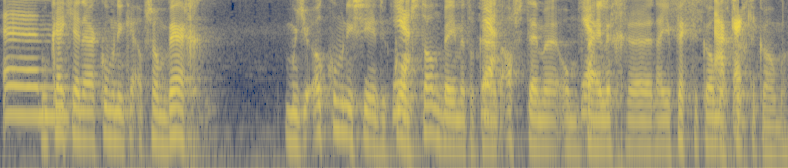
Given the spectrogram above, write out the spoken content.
Ehm, Hoe kijk jij naar communicatie? Op zo'n berg moet je ook communiceren. Natuurlijk Ja. constant ben je met elkaar Ja. aan het afstemmen om veilig naar je plek te komen Nou, of terug te komen.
